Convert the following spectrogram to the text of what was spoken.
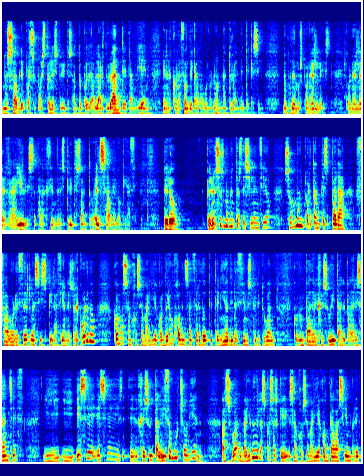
nos hable. Por supuesto, el Espíritu Santo puede hablar durante también en el corazón de cada uno, ¿no? Naturalmente que sí. No podemos ponerles, ponerles raíles a la acción del Espíritu Santo. Él sabe lo que hace. Pero pero esos momentos de silencio son muy importantes para favorecer las inspiraciones. Recuerdo cómo San José María, cuando era un joven sacerdote, tenía dirección espiritual con un padre jesuita, el padre Sánchez, y, ese, ese eh, jesuita le hizo mucho bien a su alma. Y una de las cosas que San José María contaba siempre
